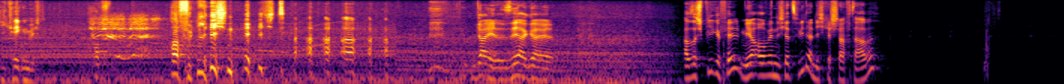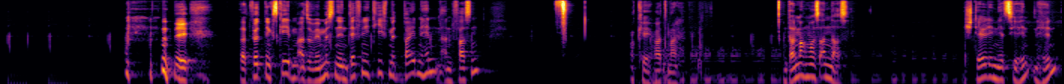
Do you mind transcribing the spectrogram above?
Die kriegen mich. Hopp. Hoffentlich nicht. geil, sehr geil. Also das Spiel gefällt mir, auch wenn ich jetzt wieder nicht geschafft habe. nee, das wird nichts geben. Also wir müssen den definitiv mit beiden Händen anfassen. Okay, warte mal. Und dann machen wir es anders. Ich stelle den jetzt hier hinten hin.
